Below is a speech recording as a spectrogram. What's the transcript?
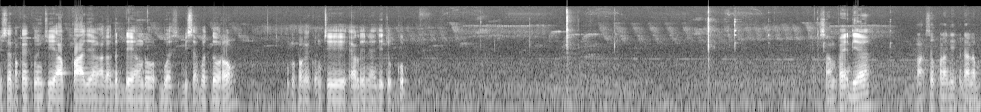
bisa pakai kunci apa aja yang agak gede yang do, buat bisa buat dorong. Aku pakai kunci L ini aja cukup. Sampai dia masuk lagi ke dalam.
